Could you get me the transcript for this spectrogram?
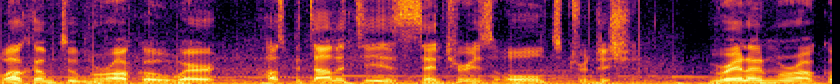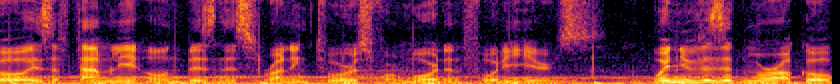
Welcome to Morocco, where hospitality is centuries-old tradition. Gray Line Morocco is a family-owned business running tours for more than 40 years. When you visit Morocco,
